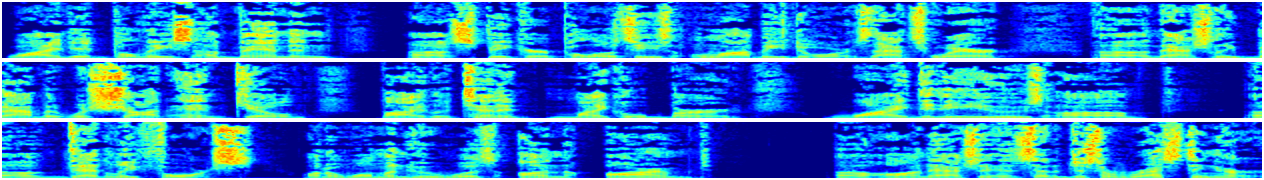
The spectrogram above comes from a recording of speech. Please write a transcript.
Why did police abandon uh, Speaker Pelosi's lobby doors. That's where uh, Ashley Babbitt was shot and killed by Lieutenant Michael Byrd. Why did he use um, uh, deadly force on a woman who was unarmed uh, on Ashley instead of just arresting her?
